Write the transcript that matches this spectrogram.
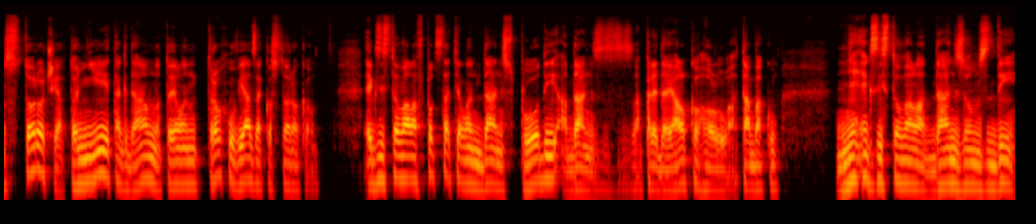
storočia, to nie je tak dávno, to je len trochu viac ako 100 rokov, existovala v podstate len daň z pôdy a daň za predaj alkoholu a tabaku. Neexistovala daň zo mzdy,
